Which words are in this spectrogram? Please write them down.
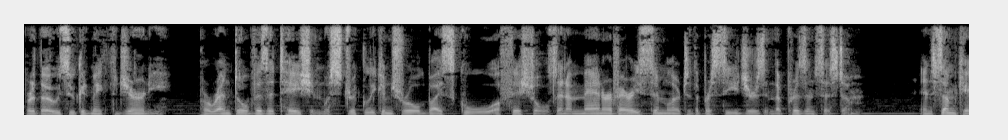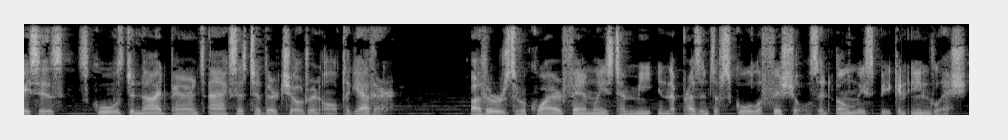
For those who could make the journey, parental visitation was strictly controlled by school officials in a manner very similar to the procedures in the prison system. In some cases, schools denied parents access to their children altogether. Others required families to meet in the presence of school officials and only speak in English.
